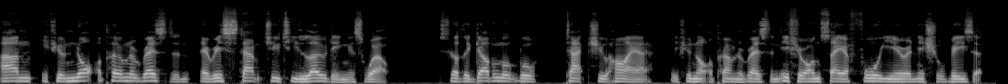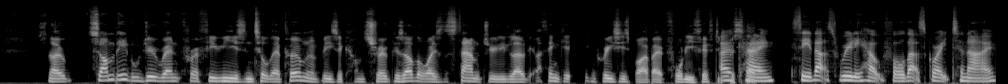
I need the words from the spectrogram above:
Um, if you're not a permanent resident, there is stamp duty loading as well. So the government will tax you higher if you're not a permanent resident. If you're on, say, a four-year initial visa. So some people do rent for a few years until their permanent visa comes through because otherwise the stamp duty load, I think it increases by about 40, 50%. Okay. See, that's really helpful. That's great to know.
